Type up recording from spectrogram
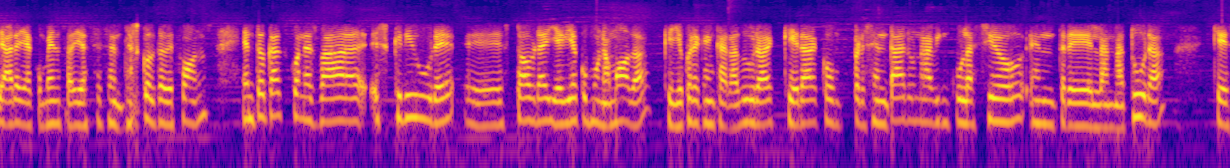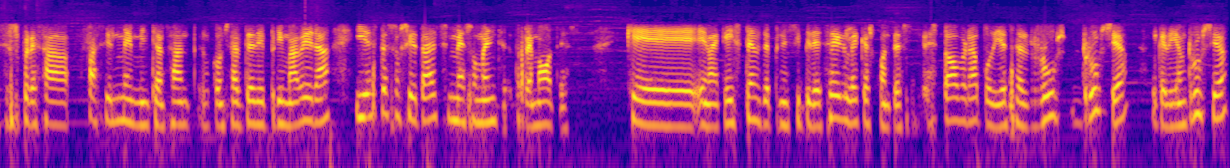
i ara ja comença, ja se sent escolta de fons, en tot cas, quan es va escriure eh, esta obra hi havia com una moda, que jo crec que encara dura, que era com presentar una vinculació entre la natura, que s'expressa fàcilment mitjançant el concepte de primavera, i aquestes societats més o menys remotes que en aquells temps de principi de segle, que és quan aquesta obra podia ser Rus Rússia, el que diem Rússia,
